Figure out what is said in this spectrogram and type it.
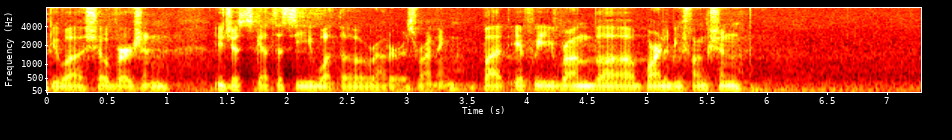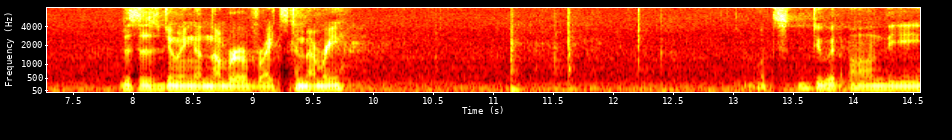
do a show version, you just get to see what the router is running. But if we run the Barnaby function, this is doing a number of writes to memory. Let's do it on the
